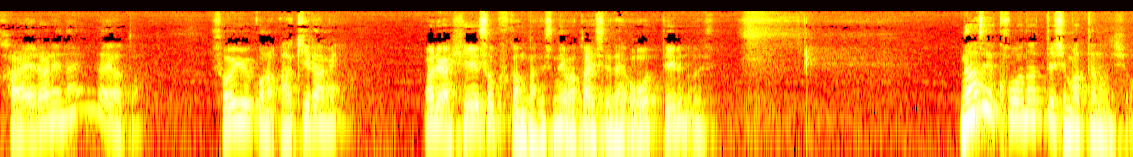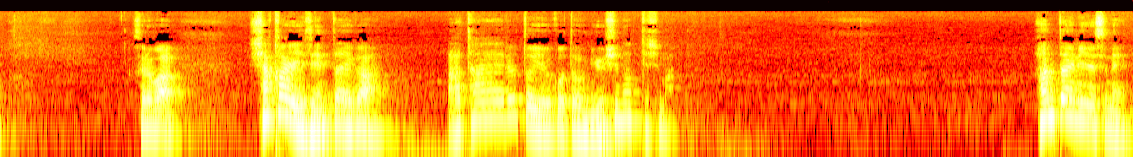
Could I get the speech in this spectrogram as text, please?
う変えられないんだよと。そういうこの諦め、あるいは閉塞感がですね、若い世代を覆っているのです。なぜこうなってしまったのでしょうか？それは、社会全体が与えるということを見失ってしまう。反対にですね、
